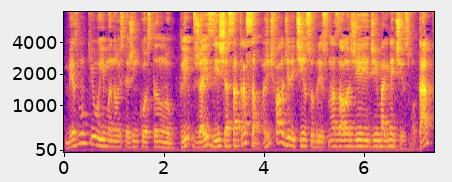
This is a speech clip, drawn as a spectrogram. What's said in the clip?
mesmo que o ímã não esteja encostando no clipe, já existe essa atração. A gente fala direitinho sobre isso nas aulas de, de magnetismo, tá?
